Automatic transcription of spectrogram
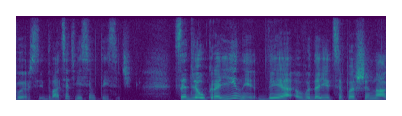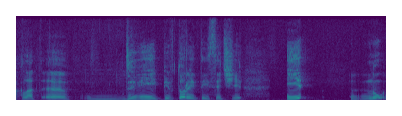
версій, 28 тисяч. Це для України, де видається перший наклад е, дві-півтори тисячі і ну,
